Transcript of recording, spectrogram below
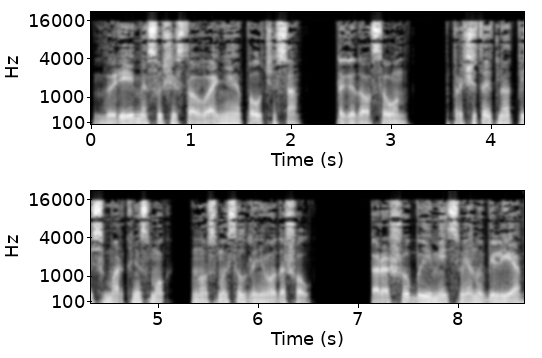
«Время существования — полчаса», — догадался он. Прочитать надпись Марк не смог, но смысл до него дошел. Хорошо бы иметь смену белья,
